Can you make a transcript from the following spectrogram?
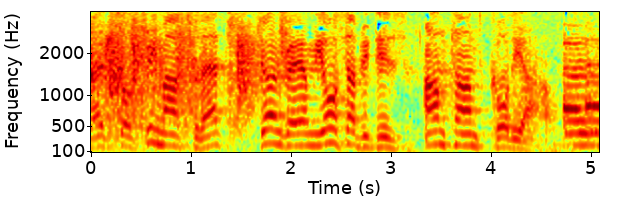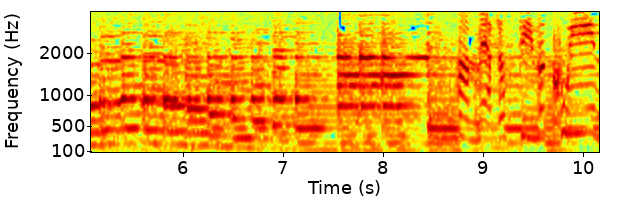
I've scored three marks for that. John Graeme, your subject is Entente Cordiale. Her Majesty the Queen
